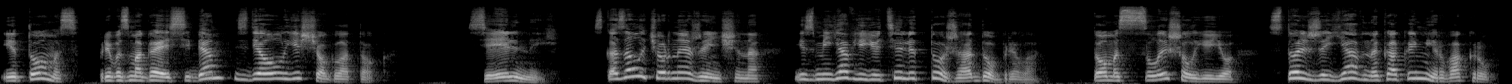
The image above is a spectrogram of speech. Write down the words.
И Томас, превозмогая себя, сделал еще глоток. «Сильный», — сказала черная женщина, и змея в ее теле тоже одобрила. Томас слышал ее столь же явно, как и мир вокруг,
